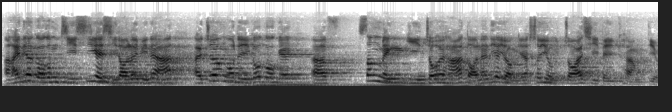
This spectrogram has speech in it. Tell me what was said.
啊喺呢一个咁自私嘅时代里边咧吓，系将我哋嗰个嘅诶、啊生命延续去下一代咧，呢一样嘢需要再一次被强调。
